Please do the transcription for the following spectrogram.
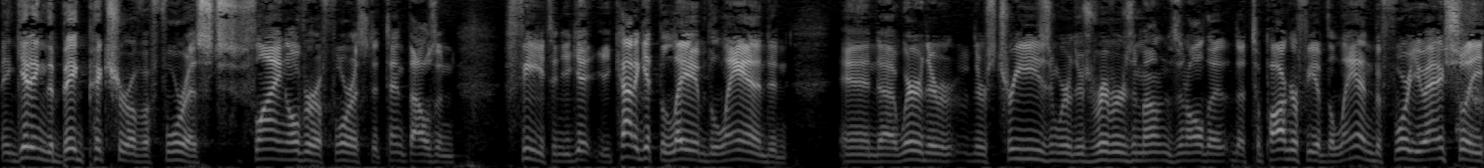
and getting the big picture of a forest, flying over a forest at 10,000 feet, and you get, you kind of get the lay of the land and, and uh, where there there's trees and where there's rivers and mountains and all the, the topography of the land before you actually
